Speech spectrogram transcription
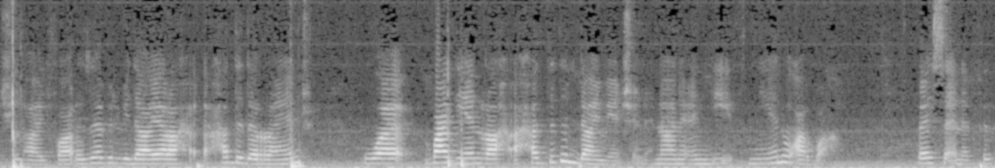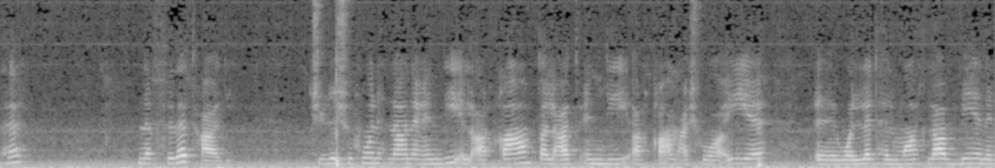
شيل هاي الفارزة بالبداية راح أحدد ال range وبعدين راح أحدد ال dimension هنا عندي اثنين وأربعة. فهسه انفذها نفذت عادي. تشوفون هنا عندي الأرقام. طلعت عندي أرقام عشوائية أه ولدها الماتلاب بين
